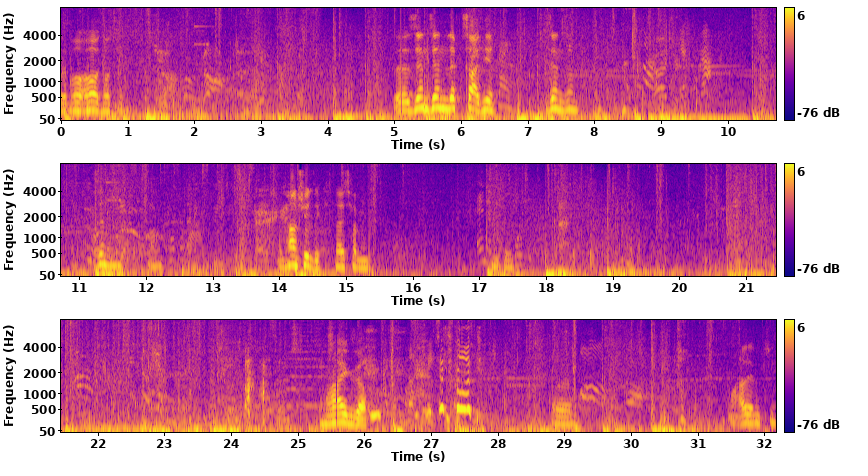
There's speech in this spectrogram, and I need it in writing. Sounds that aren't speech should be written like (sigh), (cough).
طيب هاد هاد كده زين زين ليفت سايد هير زين زين زين الحان شيلدك لا يسحب مني ما يقدر (laughs) علمتي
